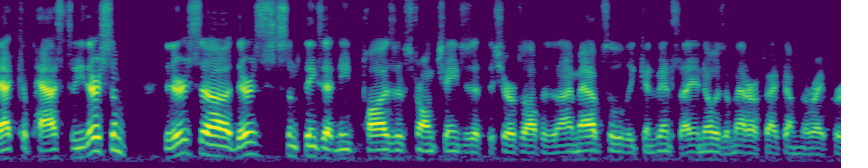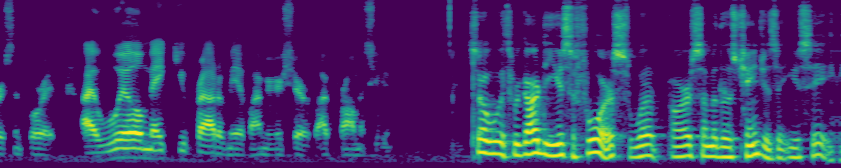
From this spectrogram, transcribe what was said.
that capacity, there's some there's uh, there's some things that need positive, strong changes at the sheriff's office, and I'm absolutely convinced. I know, as a matter of fact, I'm the right person for it. I will make you proud of me if I'm your sheriff. I promise you. So, with regard to use of force, what are some of those changes that you see?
